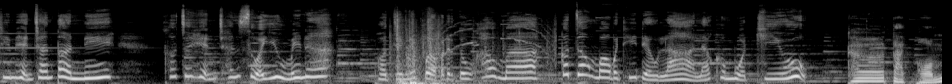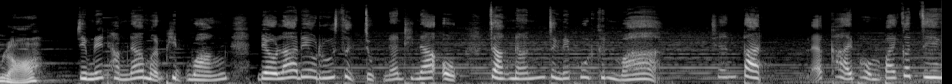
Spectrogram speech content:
จิมเห็นฉันตอนนี้ เขาจะเห็นฉันสวยอยู่ไหมนะ พอจิมได้เปิดประตูเข้ามา ก็จ้องมองไปที่เดลล่าแล้วขมวดคิ้ว เธอตัดผมเหรอ จิมได้ทำหน้าเหมือนผิดหวัง เดลล่าได้รู้สึกจุกแน่นที่หน้าอก จากนั้นจึงได้พูดขึ้นว่า ฉันตัดและขายผมไปก็จริง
